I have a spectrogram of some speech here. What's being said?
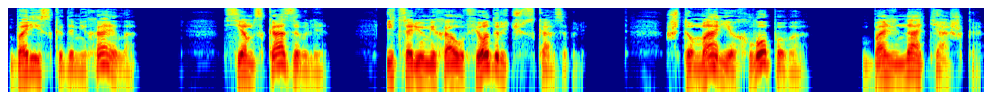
Бориска да Михайла всем сказывали, и царю Михаилу Федоровичу сказывали, что Марья Хлопова больна тяжко,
